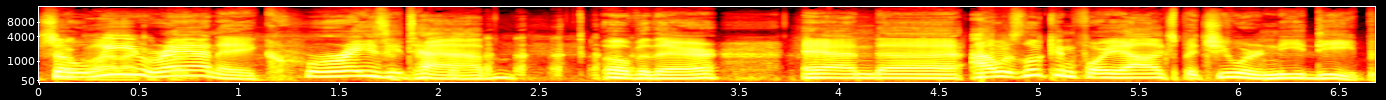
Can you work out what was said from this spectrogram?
So I we ran a crazy tab over there and uh, I was looking for you, Alex, but you were knee deep.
